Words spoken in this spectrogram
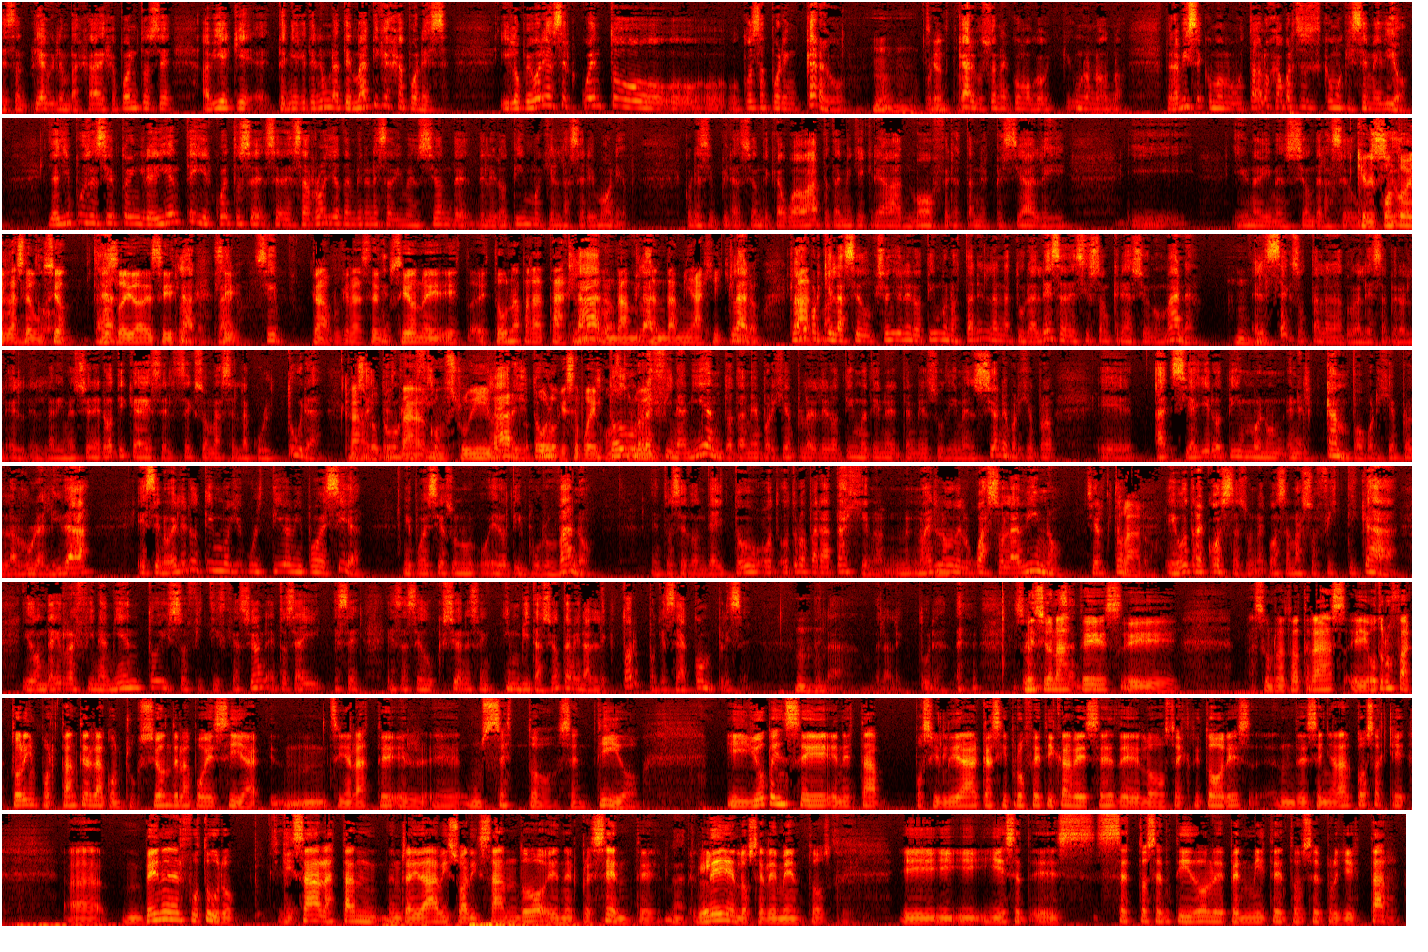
Santiago y la embajada de Japón, entonces había que tenía que tener una temática japonesa. Y lo peor es hacer cuentos o, cosas por encargo. por encargo, suena como que uno no, no. Pero a mí, como me gustaban los japoneses, es como que se me dio. Y allí puse ciertos ingredientes y el cuento se, se desarrolla también en esa dimensión del erotismo que es la ceremonia. Con esa inspiración de Kawabata también que creaba atmósferas tan especiales y y una dimensión de la seducción. Que en el fondo es la seducción, eso iba a decir. Claro, claro, sí. Claro, porque la seducción es, es, toda una aparataje, claro, un andamiaje. Claro, claro porque la seducción y el erotismo no están en la naturaleza, es decir, son creación humana. El sexo está en la naturaleza, pero la dimensión erótica es el sexo más en la cultura. Claro, lo que está construido o lo que se puede y todo un refinamiento también. Por ejemplo, el erotismo tiene también sus dimensiones. Por ejemplo, eh, si hay erotismo en, en el campo, por ejemplo, en la ruralidad, ese no es el erotismo que cultiva mi poesía. Mi poesía es un erotismo urbano entonces, donde hay todo otro aparataje, no, es lo del guaso ladino, ¿cierto? Claro. Es otra cosa, es una cosa más sofisticada. Y donde hay refinamiento y sofisticación, entonces hay ese, esa seducción, esa invitación también al lector, porque sea cómplice de, la, de la lectura. Mencionaste eh, hace un rato atrás eh, otro factor importante en la construcción de la poesía. Mm, señalaste el, eh, un sexto sentido. Y yo pensé en esta posibilidad casi profética a veces de los escritores de señalar cosas que ah, ven en el futuro, quizá la están en realidad visualizando en el presente, leen los elementos. Y, ese, sexto sentido le permite entonces proyectar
